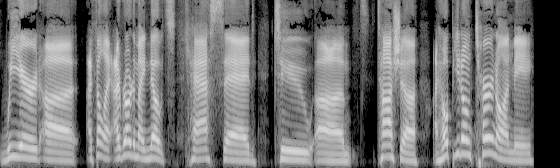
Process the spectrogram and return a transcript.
weird. Uh, I felt like I wrote in my notes. Kass said to um, Tasha, "I hope you don't turn on me."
